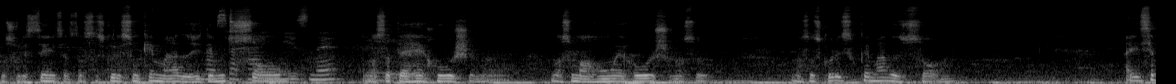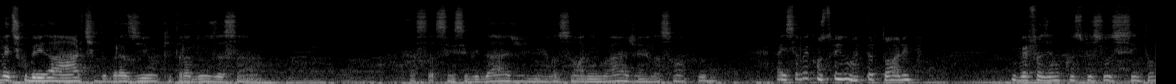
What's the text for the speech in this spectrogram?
fosforescentes, as nossas cores são queimadas, a gente nossa tem muito sol. Né? A nossa terra é roxa, nosso marrom é roxo, nosso, nossas cores são queimadas de sol. Né? Aí você vai descobrir a arte do Brasil que traduz essa, essa sensibilidade em relação à linguagem, em relação a tudo. Aí você vai construindo um repertório e vai fazendo com que as pessoas se sintam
